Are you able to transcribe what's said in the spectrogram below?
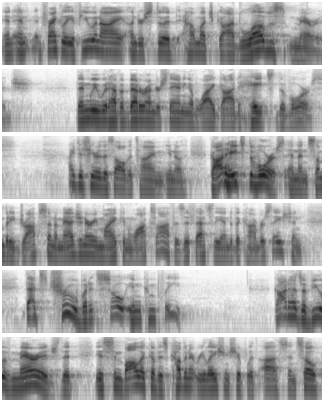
And, and, and frankly, if you and I understood how much God loves marriage, then we would have a better understanding of why God hates divorce. I just hear this all the time. You know, God hates divorce, and then somebody drops an imaginary mic and walks off as if that's the end of the conversation. That's true, but it's so incomplete. God has a view of marriage that is symbolic of his covenant relationship with us. And so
